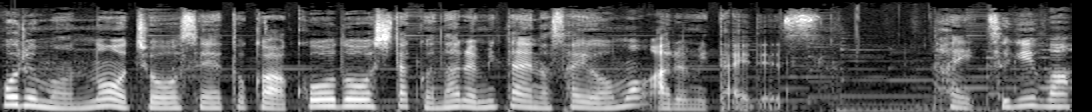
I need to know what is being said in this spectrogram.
ホルモンの調整とか行動したくなるみたいな作用もあるみたいです。はい、次は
